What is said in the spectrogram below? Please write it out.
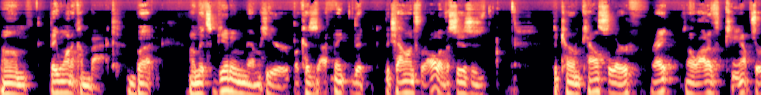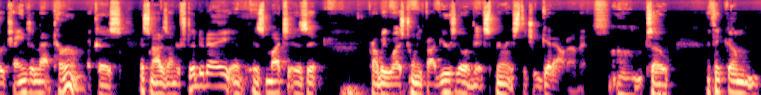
um, they want to come back. But um, it's getting them here because I think that the challenge for all of us is, is the term counselor, right? And a lot of camps are changing that term because it's not as understood today as much as it probably was 25 years ago of the experience that you get out of it. Um, so I think um,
